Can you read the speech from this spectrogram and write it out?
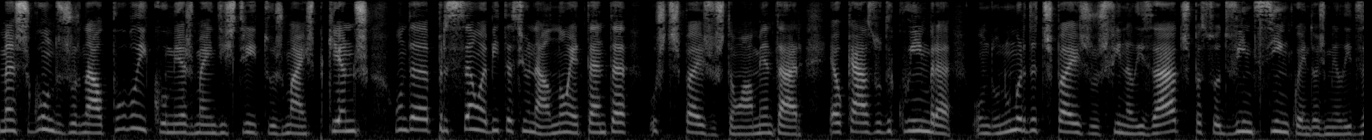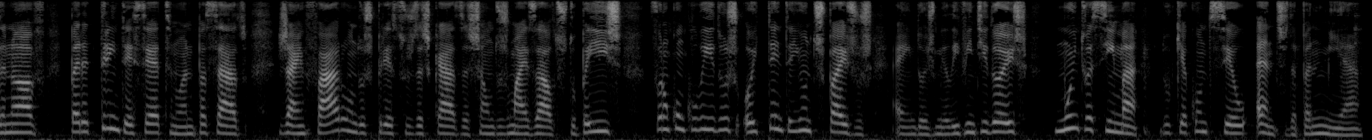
Mas, segundo o Jornal Público, mesmo em distritos mais pequenos, onde a pressão habitacional não é tanta, os despejos estão a aumentar. É o caso de Coimbra, onde o número de despejos finalizados passou de 25 em 2019 para 37 no ano passado. Já em Faro, onde os preços das casas são dos mais altos do país, foram concluídos 81 despejos em 2022, muito acima do que aconteceu antes da pandemia.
